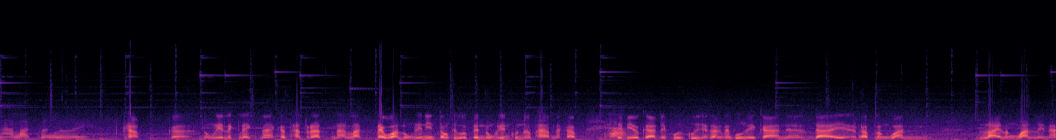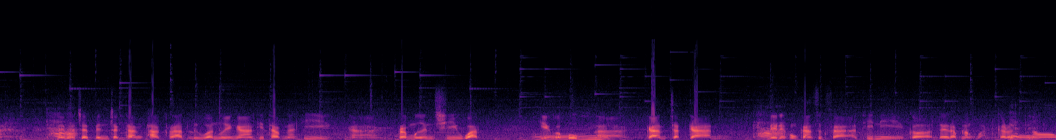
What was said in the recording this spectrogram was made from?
น่ารักจังเลยครับก็โรงเรียนเล็กๆนะกระทัดรัดน่ารัก แต่ว่าโรงเรียนนี้ต้องถือว่าเป็นโรงเรียนคุณภาพนะครับค่ะได้มีโอกาสได้พูดคุยกับทางท่านผู้อำนวยการเนี่ยได้รับรางวัล หลายรางวัลเลยนะค่ะไม่ว่าจะเป็นจากทางภาครัฐ หรือว่าหน่วยงานที่ทำหน้าที่อ่าประเมินชี้วัด เกี่ยวกับพวกอืมอ่าการจัดการค่ะในเรื่องของการศึกษาที่นี่ก็ได้รับรางวัลการัอนย่างตีน้อง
